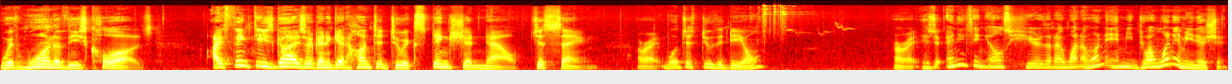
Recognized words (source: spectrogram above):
with one of these claws. I think these guys are going to get hunted to extinction now. Just saying. All right, we'll just do the deal. All right, is there anything else here that I want? I want. Do I want ammunition?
